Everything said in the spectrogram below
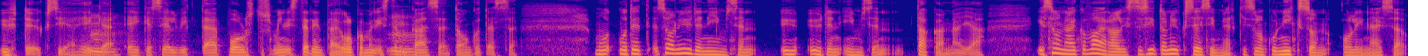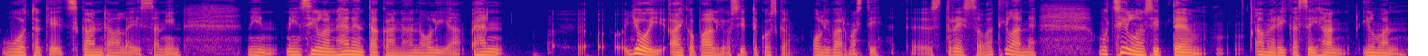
yhteyksiä eikä, mm. eikä selvittää puolustusministerin tai ulkoministerin mm. kanssa, että onko tässä. Mutta mut se on yhden ihmisen, yhden ihmisen takana ja, ja se on aika vaarallista. Siitä on yksi esimerkki. Silloin kun Nixon oli näissä Watergate-skandaaleissa, niin, niin, niin silloin hänen takanaan oli ja hän joi aika paljon sitten, koska oli varmasti stressaava tilanne. Mutta silloin sitten Amerikassa ihan ilman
